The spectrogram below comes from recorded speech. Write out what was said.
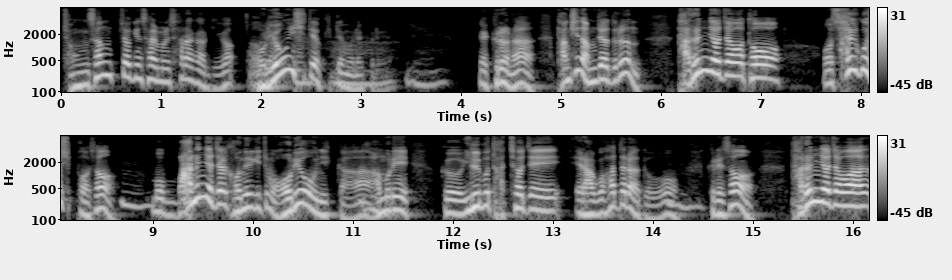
정상적인 삶을 살아가기가 어려운 어렵다. 시대였기 때문에 아, 그래요. 예. 예, 그러나 당시 남자들은 다른 여자와 더 어, 살고 싶어서 음. 뭐 많은 여자를 거느리기 좀 어려우니까 네. 아무리 그 일부 다처제라고 하더라도 음. 그래서 다른 여자와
